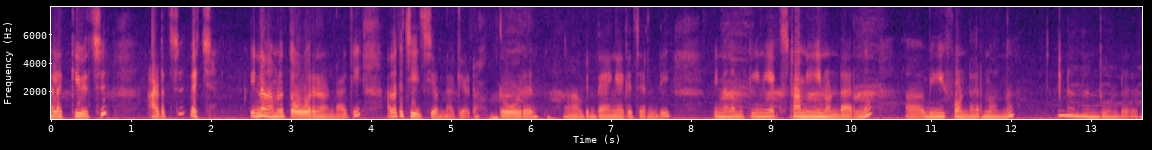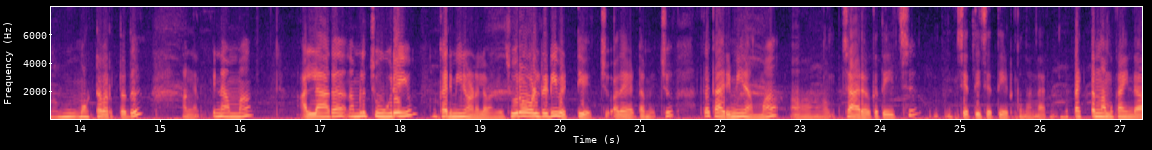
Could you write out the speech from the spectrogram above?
ഇളക്കി വെച്ച് അടച്ച് വെച്ച്. പിന്നെ നമ്മൾ തോരൻ ഉണ്ടാക്കി. അതൊക്കെ ചേച്ചി ഉണ്ടാക്കി കേട്ടോ. തോരൻ പിന്നെ തേങ്ങയൊക്കെ ചിരണ്ടി. പിന്നെ നമുക്ക് ഇനി എക്സ്ട്രാ മീൻ ഉണ്ടായിരുന്നു. ബീഫ് ഉണ്ടായിരുന്നു അന്ന്. പിന്നെ അന്ന് എന്തോ ഉണ്ടായിരുന്നു മുട്ട വറുത്തത്. അങ്ങനെ. പിന്നെ അമ്മ അല്ലാതെ നമ്മൾ ചൂരയും കരിമീനും ആണല്ലോ വാങ്ങിയത്. ചൂര ഓൾറെഡി വെട്ടി വെച്ചു. അത് ഏട്ടൻ വെച്ചു. അത് കരിമീൻ അമ്മ ചാരമൊക്കെ തേച്ച് ചെത്തി ചെത്തി എടുക്കുന്നുണ്ടായിരുന്നു. പെട്ടെന്ന് നമുക്ക് അതിന്റെ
